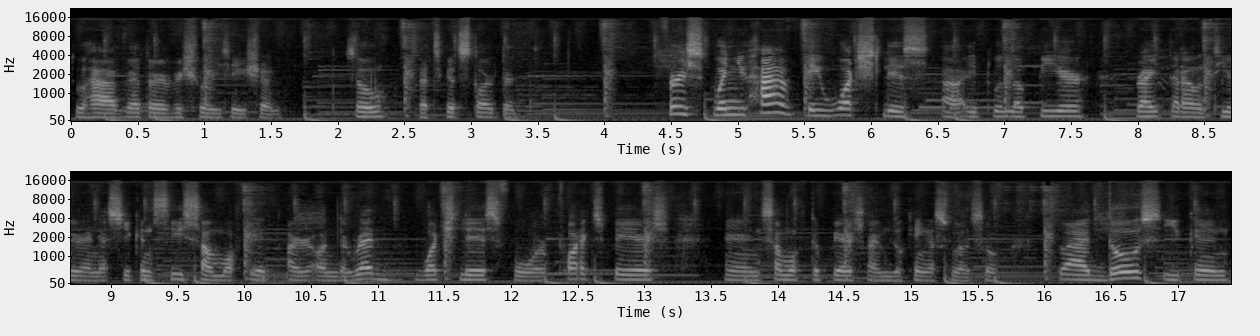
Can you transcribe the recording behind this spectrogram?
to have better visualization. So let's get started. First, when you have a watch list, uh, it will appear right around here and as you can see some of it are on the red watch list for forex pairs and some of the pairs I'm looking as well. So to add those you can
